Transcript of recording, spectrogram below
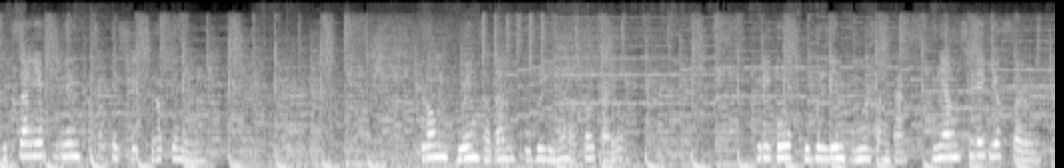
극상의 피는 5개씩 드랍되네요. 그럼 고행 사단 고블린은 어떨까요? 그리고 고블린 보물상단 그냥 쓰레기였어요.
